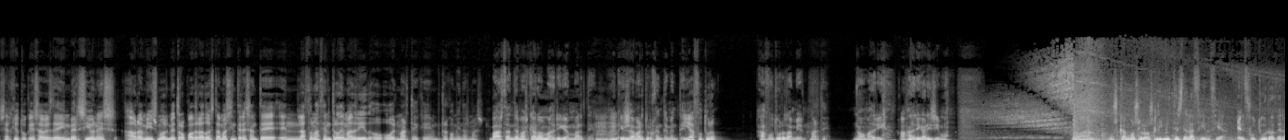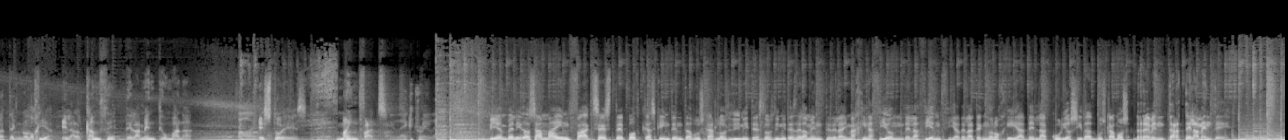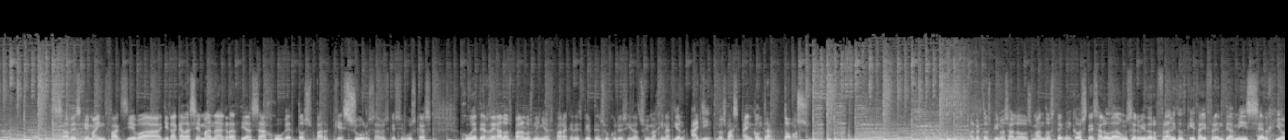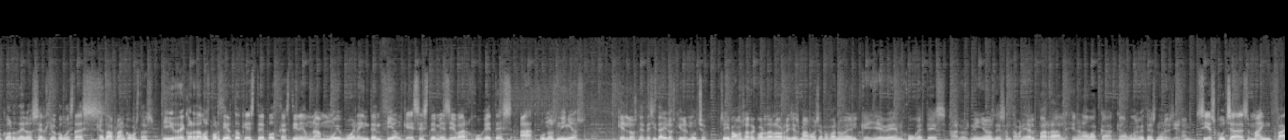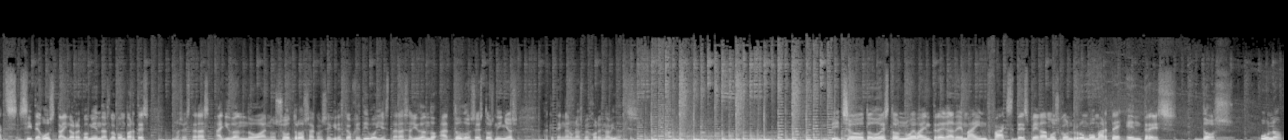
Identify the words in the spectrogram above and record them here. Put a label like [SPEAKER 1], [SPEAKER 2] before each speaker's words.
[SPEAKER 1] Sergio, ¿tú qué sabes de inversiones? Ahora mismo el metro cuadrado está más interesante en la zona centro de Madrid o, o en Marte. ¿Qué recomiendas más?
[SPEAKER 2] Bastante más caro en Madrid que en Marte.
[SPEAKER 1] Ujú.
[SPEAKER 2] Hay que irse
[SPEAKER 1] ¿Y-
[SPEAKER 2] a Marte urgentemente.
[SPEAKER 1] ¿Y a futuro?
[SPEAKER 2] a futuro también.
[SPEAKER 1] Marte.
[SPEAKER 2] No, Madrid. A Madrid carísimo.
[SPEAKER 3] Buscamos los límites de la ciencia, el futuro de la tecnología, el alcance de la mente humana. Esto es Mindfacts.
[SPEAKER 1] Bienvenidos a Mind Facts, este podcast que intenta buscar los límites, los límites de la mente, de la imaginación, de la ciencia, de la tecnología, de la curiosidad. Buscamos reventarte la mente. Sabes que Mind Facts lleva, llega cada semana gracias a Juguetos Parque Sur. Sabes que si buscas juguetes, regalos para los niños para que despierten su curiosidad, su imaginación, allí los vas a encontrar todos. Alberto Espinosa, los mandos técnicos. Te saluda un servidor Fran Izuzquiza y frente a mí Sergio Cordero. Sergio, ¿cómo estás?
[SPEAKER 2] ¿Qué tal, Fran? ¿Cómo estás?
[SPEAKER 1] Y recordamos, por cierto, que este podcast tiene una muy buena intención, que es este mes llevar juguetes a unos niños que los necesitan y los quieren mucho.
[SPEAKER 2] Sí, vamos a recordar a los Reyes Magos y a Papá Noel que lleven juguetes a los niños de Santa María del Parral en Aravaca que algunas veces no les llegan.
[SPEAKER 1] Si escuchas Mindfacts, si te gusta y lo recomiendas, lo compartes, nos estarás ayudando a nosotros a conseguir este objetivo y estarás ayudando a todos estos niños a que tengan unas mejores navidades. Dicho todo esto, nueva entrega de Mindfacts, despegamos con rumbo Marte en 3, 2, 1,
